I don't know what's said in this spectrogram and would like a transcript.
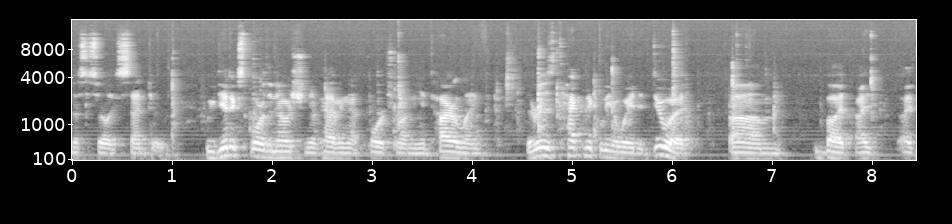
necessarily centered. We did explore the notion of having that porch run the entire length. There is technically a way to do it, um, but I, I,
